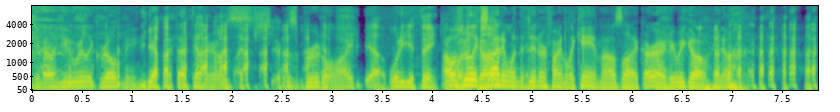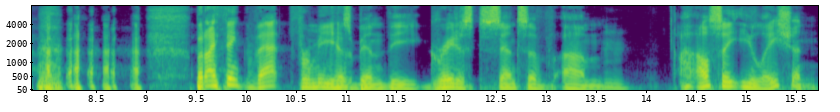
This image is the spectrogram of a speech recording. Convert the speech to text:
you know, you really grilled me. Yeah. at that dinner, it was sure it was brutal. I yeah. What do you think? I was really come? excited when the dinner finally came. I was like, all right, here we go. You know, but I think that for me has been the greatest sense of um, I- I'll say elation.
